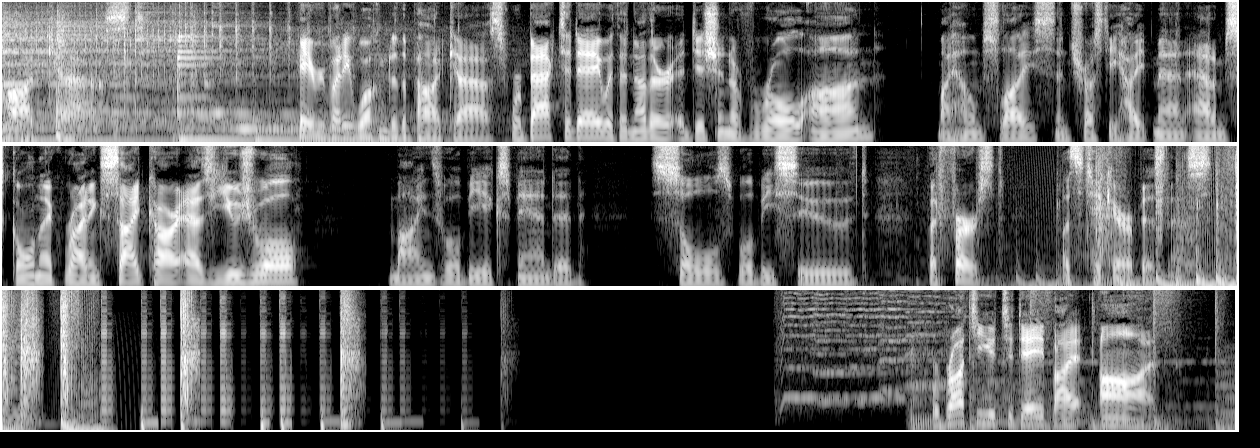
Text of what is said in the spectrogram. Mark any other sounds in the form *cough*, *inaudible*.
podcast. Hey, everybody, welcome to the podcast. We're back today with another edition of Roll On. My home slice and trusty hype man, Adam Skolnick, riding sidecar as usual. Minds will be expanded, souls will be soothed. But first, let's take care of business. We're brought to you today by On.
